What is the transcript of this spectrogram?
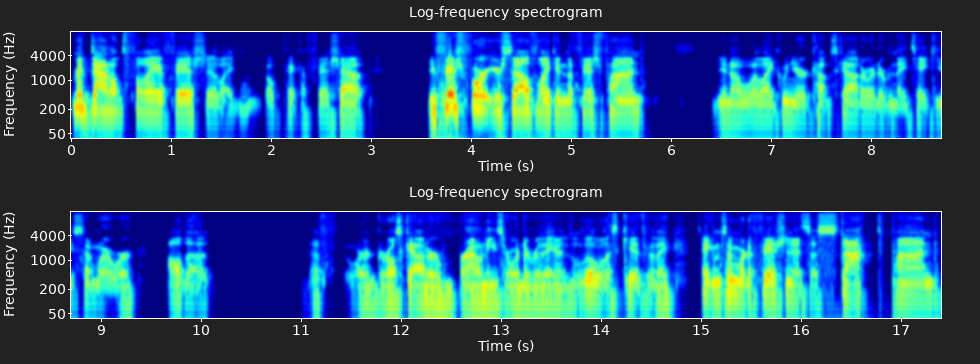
McDonald's fillet of fish. They're like, mm, go pick a fish out. You fish for it yourself, like in the fish pond. You know, like when you're a Cub Scout or whatever, and they take you somewhere where all the or Girl Scout or brownies or whatever they are, the littlest kids, where they take them somewhere to fish, and it's a stocked pond.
